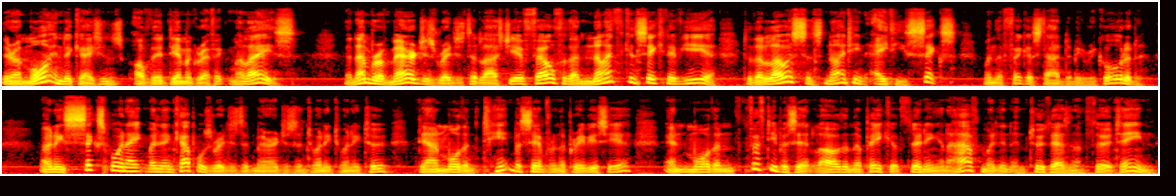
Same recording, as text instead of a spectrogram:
there are more indications of their demographic malaise. The number of marriages registered last year fell for the ninth consecutive year to the lowest since 1986, when the figure started to be recorded. Only 6.8 million couples registered marriages in 2022, down more than 10% from the previous year, and more than 50% lower than the peak of 13.5 million in 2013.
